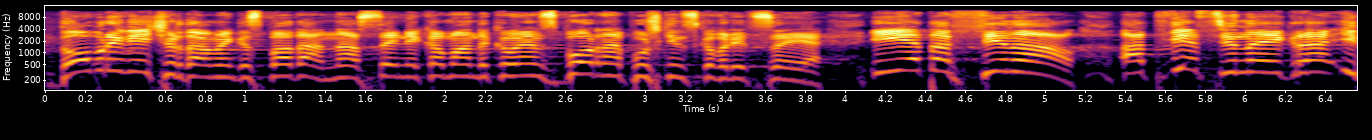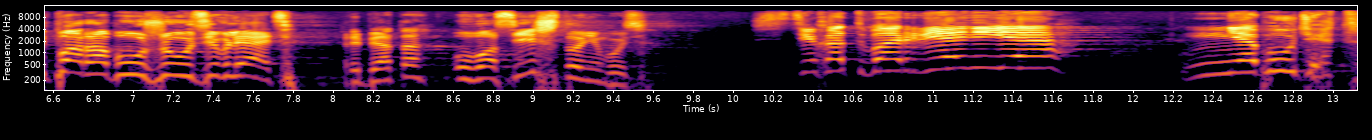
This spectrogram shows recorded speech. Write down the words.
Добрый вечер, дамы и господа! На сцене команда КВН сборная Пушкинского лицея. И это финал! Ответственная игра, и пора бы уже удивлять. Ребята, у вас есть что-нибудь? Стихотворение не будет.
